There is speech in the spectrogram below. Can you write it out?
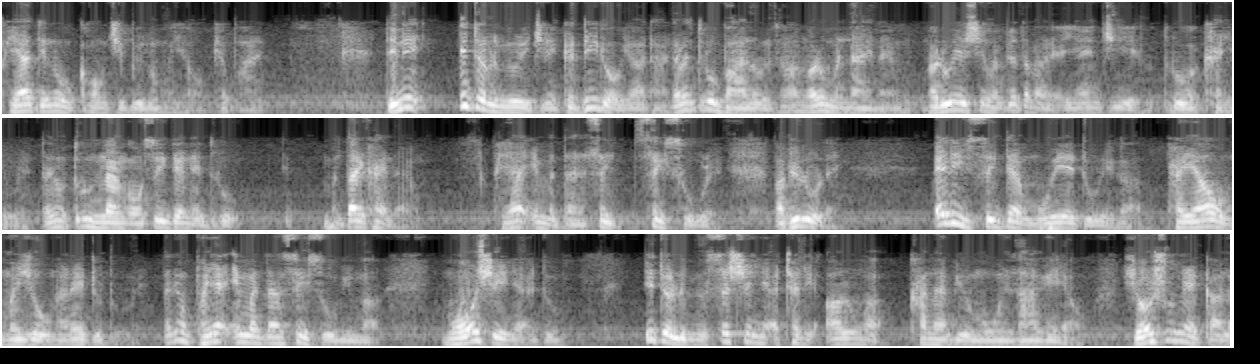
ဖယားတင်တို့ကိုကောင်းချီးပေးလို့မရအောင်ဖြစ်ပါတယ်ဒီနေ့ အစ်တလူမျိုးတွေကြီးတယ်ဂတိတော်ရထားဒါပေမဲ့သူတို့ဘာလုပ်လဲဆိုတော့ငါတို့မနိုင်နိုင်ဘူးငါတို့ရဲ့ရှေ့မှာပြဿနာတွေအရင်ကြီးရလို့သူတို့ကခံယူတယ်ဒါကြောင့်သူတို့နံကောင်စိတ်တက်နေသူတို့မတိုက်ခိုက်နိုင်အောင်ဖယားအင်မတန်စိတ်စိတ်ဆိုးတယ်ဘာဖြစ်လို့လဲအဲ့ဒီစိတ်တက်မွေးရဲ့တူတွေကဖယားကိုမယုံနိုင်တဲ့တူတူပဲဒါကြောင့်ဖယားအင်မတန်စိတ်ဆိုးပြီးမှမောရှေနဲ့အတူအစ်တလူမျိုး16နှစ်အထက်တွေအားလုံးကခန္ဓာပြိုမဝင်စားခဲ့ရအောင်ယောရှုနဲ့ကာလ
